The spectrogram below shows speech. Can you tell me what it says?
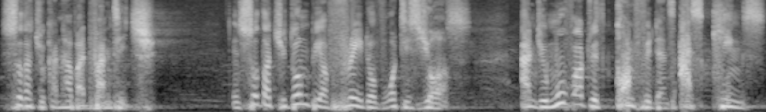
so that you can have advantage and so that you don't be afraid of what is yours and you move out with confidence as kings.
